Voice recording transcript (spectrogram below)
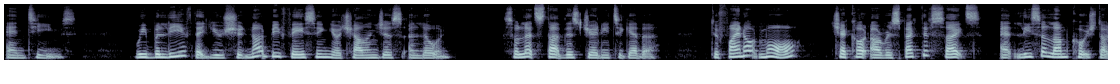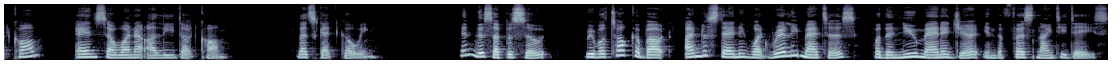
and teams. We believe that you should not be facing your challenges alone. So let's start this journey together. To find out more, check out our respective sites at lisalamcoach.com and sawanaali.com. Let's get going. In this episode, we will talk about understanding what really matters for the new manager in the first 90 days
